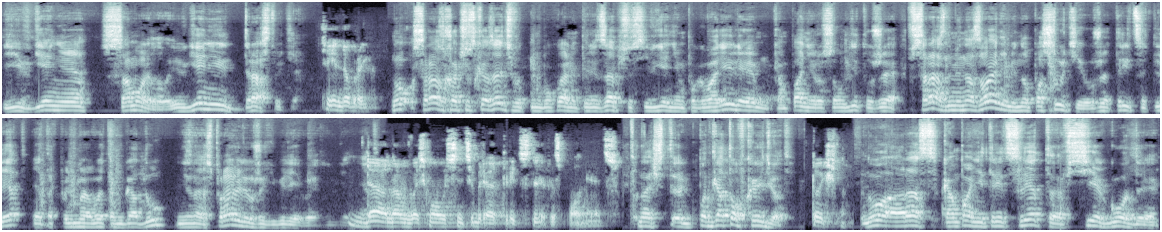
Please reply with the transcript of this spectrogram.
Евгения Самойлова. Евгений, здравствуйте. День добрый. Ну, сразу хочу сказать, вот мы буквально перед записью с Евгением поговорили, компания «Росаудит» уже с разными названиями, но по сути уже 30 лет, я так понимаю, в этом году. Не знаю, справили уже юбилей вы? Да, нам 8 сентября 30 лет исполняется. Значит, э, подготовка идет. Точно. Ну, а раз компании 30 лет, все годы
